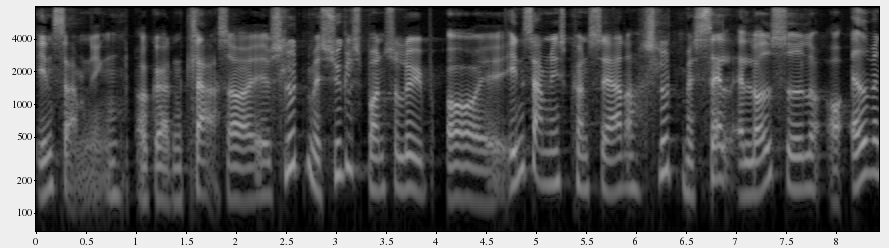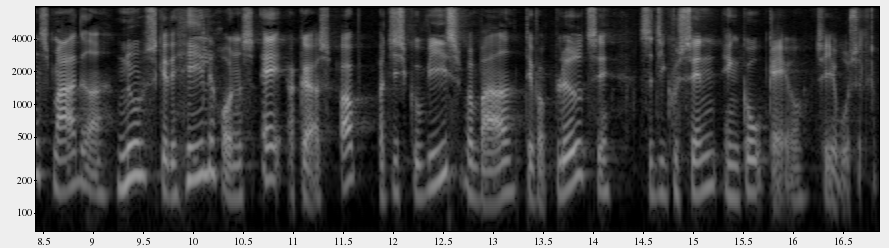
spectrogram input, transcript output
indsamlingen og gøre den klar. Så øh, slut med cykelsponsorløb og øh, indsamlingskoncerter, slut med salg af lodsedler og adventsmarkeder. Nu skal det hele rundes af og gøres op, og de skulle vise, hvor meget det var blevet til, så de kunne sende en god gave til Jerusalem.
